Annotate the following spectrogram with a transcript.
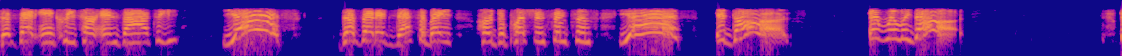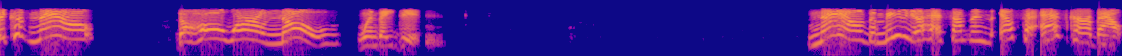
does that increase her anxiety? Yes. Does that exacerbate her depression symptoms? Yes, it does. It really does. Because now the whole world knows when they didn't. Now the media has something else to ask her about,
